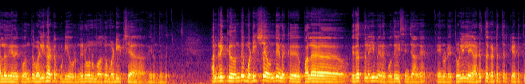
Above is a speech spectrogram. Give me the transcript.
அல்லது எனக்கு வந்து வழிகாட்டக்கூடிய ஒரு நிறுவனமாக மகிழ்ச்சியாக இருந்தது. அன்றைக்கு வந்து மடிஷா வந்து எனக்கு பல விதத்துலையும் எனக்கு உதவி செஞ்சாங்க. என்னுடைய தொழிலை அடுத்த கட்டத்திற்கு எடுத்து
